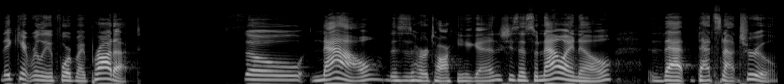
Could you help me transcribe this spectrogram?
they can't really afford my product. So now, this is her talking again. She says, so now I know that that's not true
